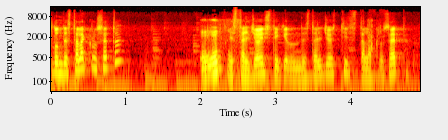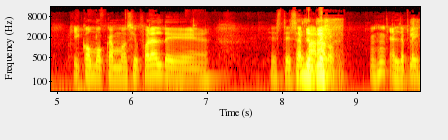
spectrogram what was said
donde está la cruceta, está el joystick. Y donde está el joystick está la cruceta. Y como, como si fuera el de. Este, separado. el de Play.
